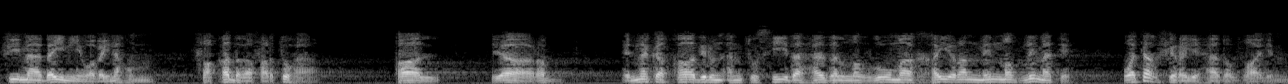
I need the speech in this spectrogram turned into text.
فيما بيني وبينهم فقد غفرتها. قال يا رب إنك قادر أن تثيب هذا المظلوم خيرا من مظلمته وتغفر لهذا الظالم.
